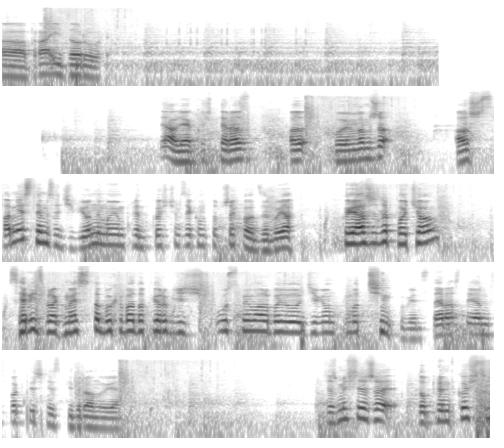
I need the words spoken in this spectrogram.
Dobra, i do rury. Ty, ale jakoś teraz o, powiem wam, że aż sam jestem zadziwiony moją prędkością, z jaką to przechodzę, bo ja kojarzę, że pociąg w serii z Black Mesa to był chyba dopiero gdzieś w ósmym albo dziewiątym odcinku, więc teraz to ja faktycznie speedrunuję. Chociaż myślę, że do prędkości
